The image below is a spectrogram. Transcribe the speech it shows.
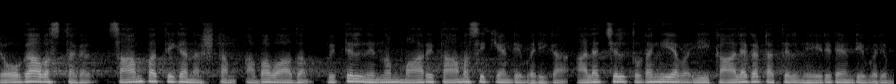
രോഗാവസ്ഥകൾ സാമ്പത്തിക നഷ്ടം അപവാദം വീട്ടിൽ നിന്നും മാറി താമസിക്കേണ്ടി വരിക അലച്ചിൽ തുടങ്ങിയവ ഈ കാലഘട്ടത്തിൽ നേരിടേണ്ടി വരും.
